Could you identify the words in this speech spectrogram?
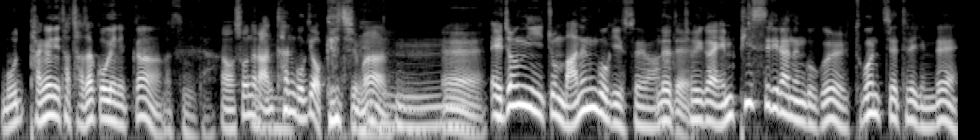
뭐, 당연히 다 자작곡이니까, 맞습니다. 어, 손을 안탄 곡이 없겠지만, 음, 예. 애정이 좀 많은 곡이 있어요. 네네. 저희가 MP3라는 곡을 두 번째 트랙인데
